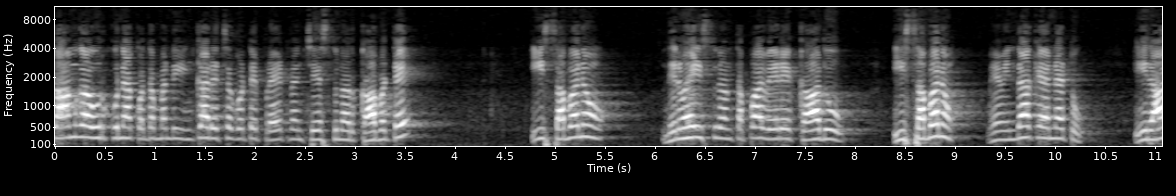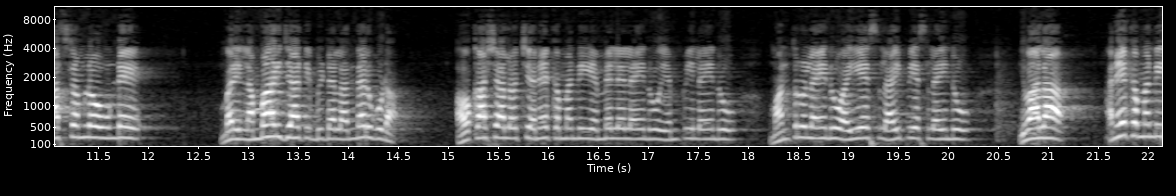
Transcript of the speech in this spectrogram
కామ్గా ఊరుకున్న కొంతమంది ఇంకా రెచ్చగొట్టే ప్రయత్నం చేస్తున్నారు కాబట్టే ఈ సభను నిర్వహిస్తున్నాం తప్ప వేరే కాదు. ఈ సభను మేము ఇందాకే అన్నట్టు ఈ రాష్ట్రంలో ఉండే మరి లంబాడి జాతి బిడ్డలందరూ కూడా అవకాశాలు వచ్చి అనేక మంది ఎమ్మెల్యేలు అయినరు ఎంపీలు అయినరు మంత్రులు అయినరు ఐఏఎస్లు ఐపీఎస్లు అయినరు. ఇవాళ అనేక మంది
